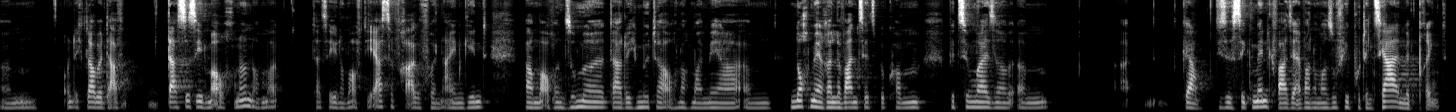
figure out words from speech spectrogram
Ähm, und ich glaube, da, das ist eben auch ne, nochmal tatsächlich nochmal auf die erste Frage vorhin eingehend, warum auch in Summe dadurch Mütter auch nochmal mehr, ähm, noch mehr Relevanz jetzt bekommen, beziehungsweise ähm, ja, dieses Segment quasi einfach nochmal so viel Potenzial mitbringt.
